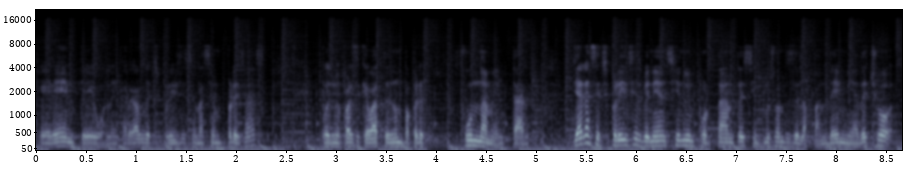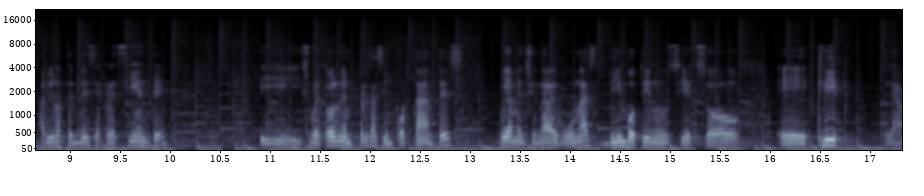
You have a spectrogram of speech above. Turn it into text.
gerente o al encargado de experiencias en las empresas, pues me parece que va a tener un papel fundamental. Ya las experiencias venían siendo importantes incluso antes de la pandemia. De hecho, había una tendencia creciente y sobre todo en empresas importantes. Voy a mencionar algunas. Bimbo tiene un CXO, eh, Clip, la,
